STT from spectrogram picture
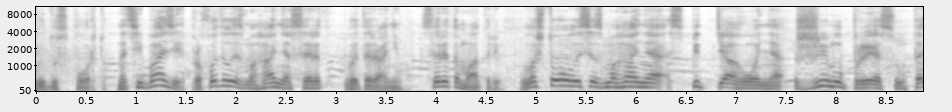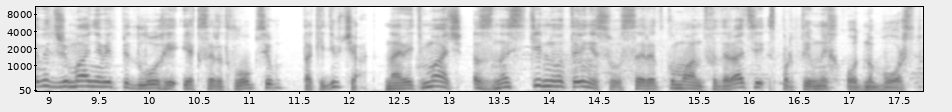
виду спорту. На цій базі проходили змагання серед ветеранів, серед аматорів. Влаштовувалися змагання з підтягування, жиму пресу та віджимання від підлоги як серед хлопців, так і дівчат. Навіть матч з настільного тенісу серед команд Федерації спортивних одноборств.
